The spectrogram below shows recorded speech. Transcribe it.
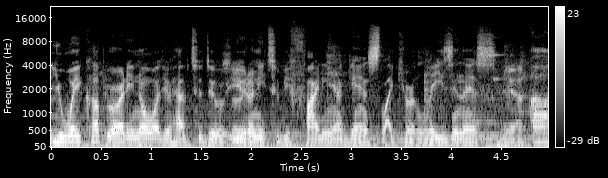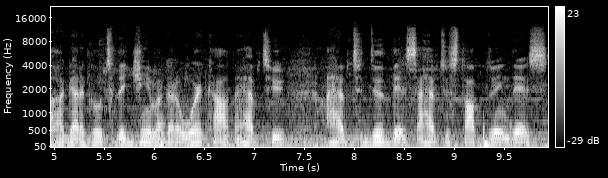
You wake up, you already know what you have to do. you don't need to be fighting against like your laziness. Yeah. Ah, I gotta go to the gym. I gotta work out. I have to, I have to do this. I have to stop doing this.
